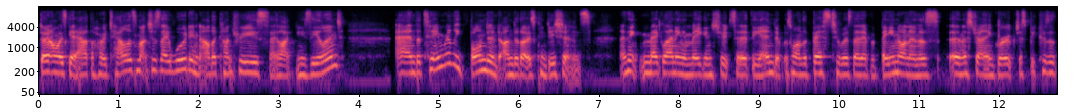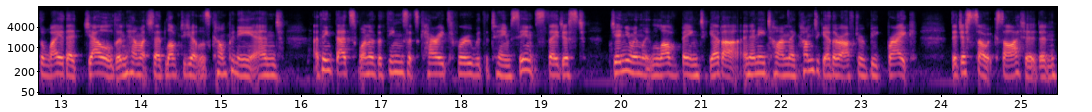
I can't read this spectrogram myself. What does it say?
don't always get out of the hotel as much as they would in other countries, say like New Zealand. And the team really bonded under those conditions. I think Meg Lanning and Megan Schutt said at the end it was one of the best tours they'd ever been on in an Australian group just because of the way they'd gelled and how much they'd loved each other's company. And I think that's one of the things that's carried through with the team since. They just genuinely love being together. And anytime they come together after a big break, they're just so excited. And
